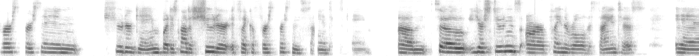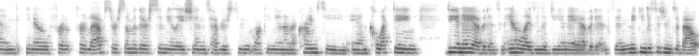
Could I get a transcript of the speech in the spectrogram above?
first person shooter game, but it's not a shooter, it's like a first person scientist game. Um, so your students are playing the role of a scientist and you know for for labster some of their simulations have your student walking in on a crime scene and collecting dna evidence and analyzing the dna evidence and making decisions about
